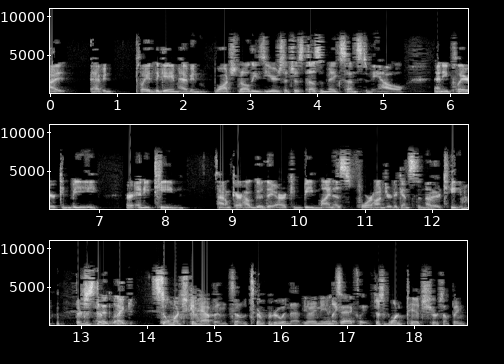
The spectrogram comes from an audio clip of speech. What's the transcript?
I, having played the game, having watched it all these years, it just doesn't make sense to me how any player can be, or any team, I don't care how good they are, can be minus 400 against another right. team. they're just they're, like, so much can happen to, to ruin that. You know what I mean? Like, exactly. Just one pitch or something.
